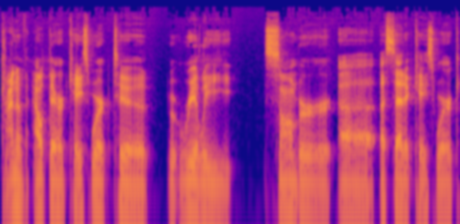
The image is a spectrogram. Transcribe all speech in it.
kind of out there casework to really somber uh, ascetic casework.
